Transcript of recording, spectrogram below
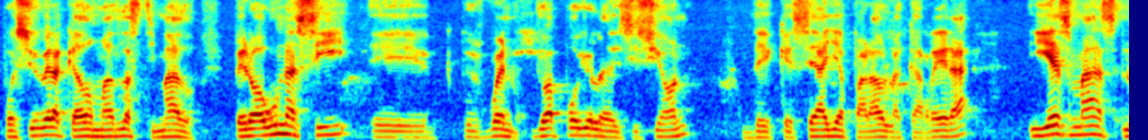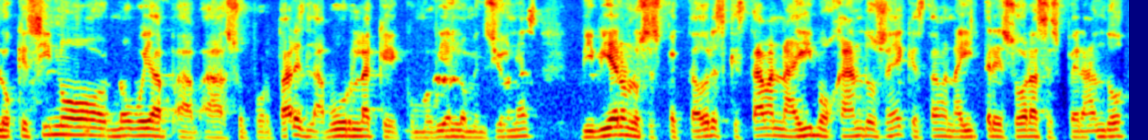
pues sí hubiera quedado más lastimado. Pero aún así, eh, pues bueno, yo apoyo la decisión de que se haya parado la carrera. Y es más, lo que sí no, no voy a, soportar es la burla que, como bien lo mencionas, vivieron los espectadores que estaban ahí mojándose, que estaban ahí tres horas esperando,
